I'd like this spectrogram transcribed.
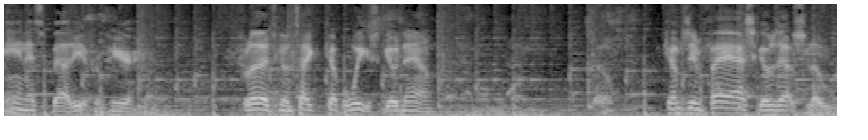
And that's about it from here. Flood's gonna take a couple weeks to go down. So, comes in fast, goes out slow.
